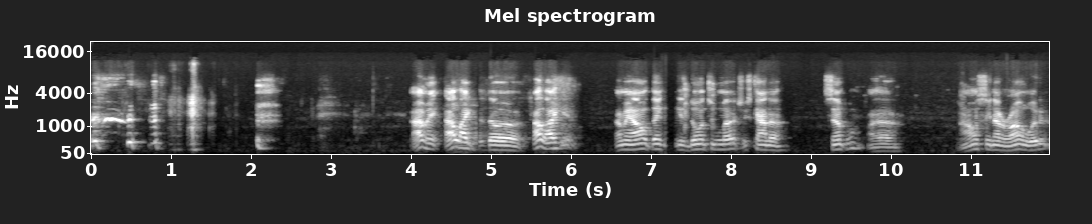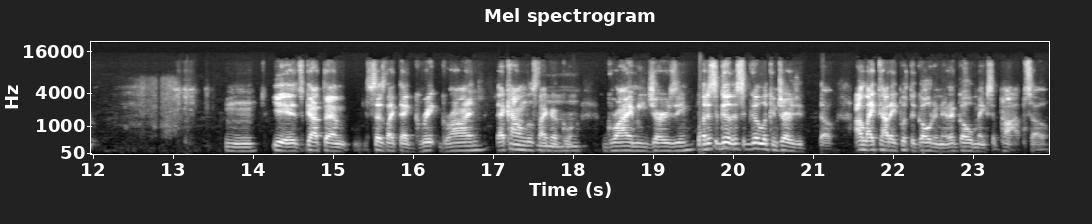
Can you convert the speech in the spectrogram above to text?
I mean, I like the, the. I like it. I mean, I don't think it's doing too much. It's kind of simple. Uh, I don't see nothing wrong with it. Mhm. Yeah, it's got them. Says like that grit grind. That kind of looks like a gr- Mhm. grimy jersey, but it's a good. It's a good looking jersey though. I liked how they put the gold in there. That gold makes it pop. So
